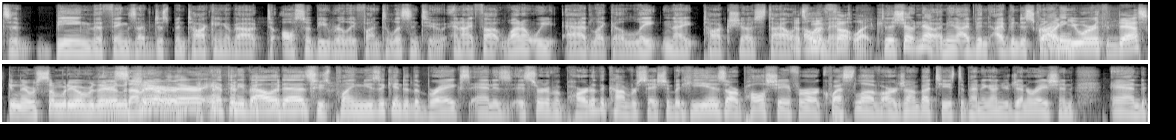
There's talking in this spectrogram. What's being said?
to being the things I've just been talking about, to also be really fun to listen to. And I thought, why don't we add like a late night talk show style That's element what it felt like. to the show? No, I mean I've been I've been describing. like you were at the desk and there was somebody over there in the somebody chair. over there, Anthony Valadez who's playing music into the breaks and is, is sort of a part of the conversation, but he is our Paul Shaffer, our Questlove, our Jon Batiste, depending on your generation. And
